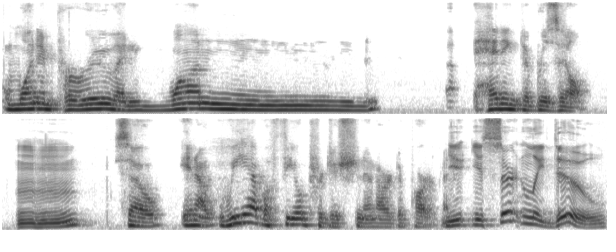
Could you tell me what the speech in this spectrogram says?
one in Peru and one heading to Brazil. Mm-hmm. So, you know, we have a field tradition in our department. You, you certainly do.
